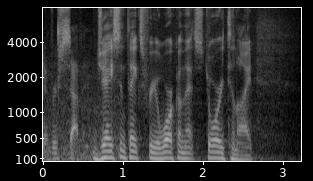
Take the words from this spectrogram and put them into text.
Denver 7. Jason, thanks for your work on that story tonight.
